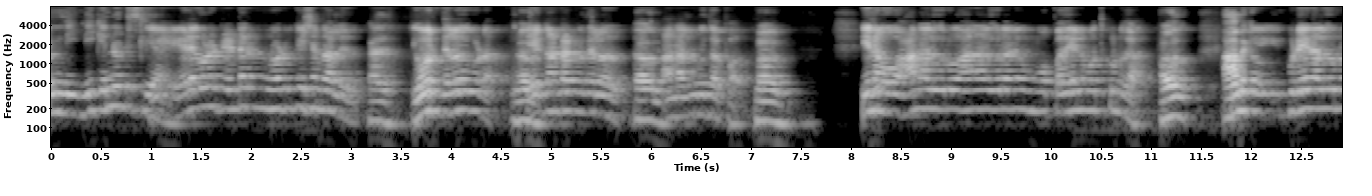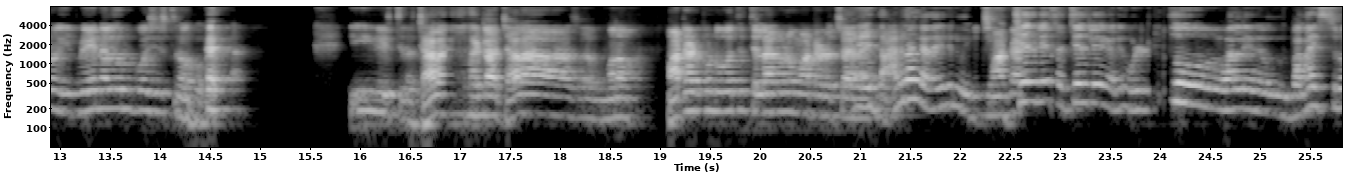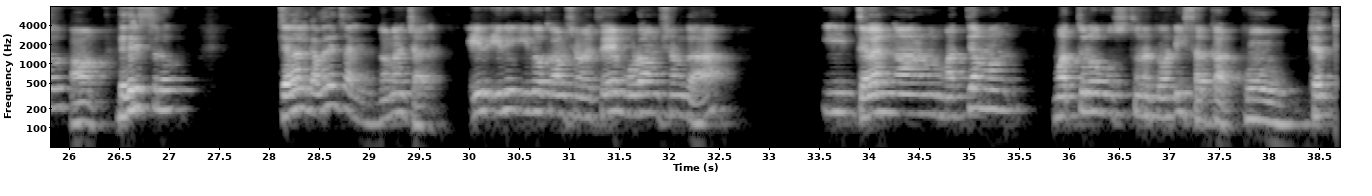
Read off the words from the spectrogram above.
మరి నీ- నీకెన్ని నోటీసులు ఇవ్వాలి ఏడ కూడా టెండర్ నోటిఫికేషన్ రాలేదు. ఎవరికి తెలియదు కూడా. ఏ కాంట్రాక్టర్ తెలియదు ఆ నలుగురు తప్ప. ఈయన ఆ నలుగురు ఆ నలుగురు అని మో- పదేళ్ళు మొత్తుకుంటుగా అవును. ఆమెకు ఇప్పుడు నలుగురు ఇప్పుడు నలుగురు పోషిస్తున్నావు. ఇవి చాలా చాలా మనం మాట్లాడుకుంటూ పోతే తెల్లారి కూడా మాట్లాడొచ్చు దారుణం కదా ఇది. నువ్వు మాట్లాడ- ఇచ్చేది లేదు సచ్చేది లేదు కానీ ఉల్టూ వాళ్ళని బనాయిస్తున్నావు బెదిరిస్తున్నావు. జనాలు గమనించాలి. గమనించాలి. ఇది ఇది ఇది ఒక అంశం. అయితే మూడో అంశంగా ఈ తెలంగాణను మద్యం మత్తులో ముస్తున్నటువంటి సర్కార్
